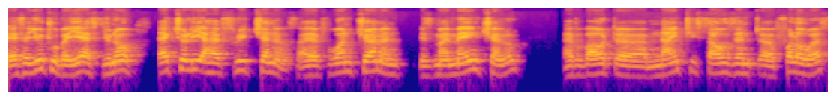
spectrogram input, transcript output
As a YouTuber, yes. You know, actually, I have three channels. I have one German, is my main channel. I have about uh, 90,000 uh, followers.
